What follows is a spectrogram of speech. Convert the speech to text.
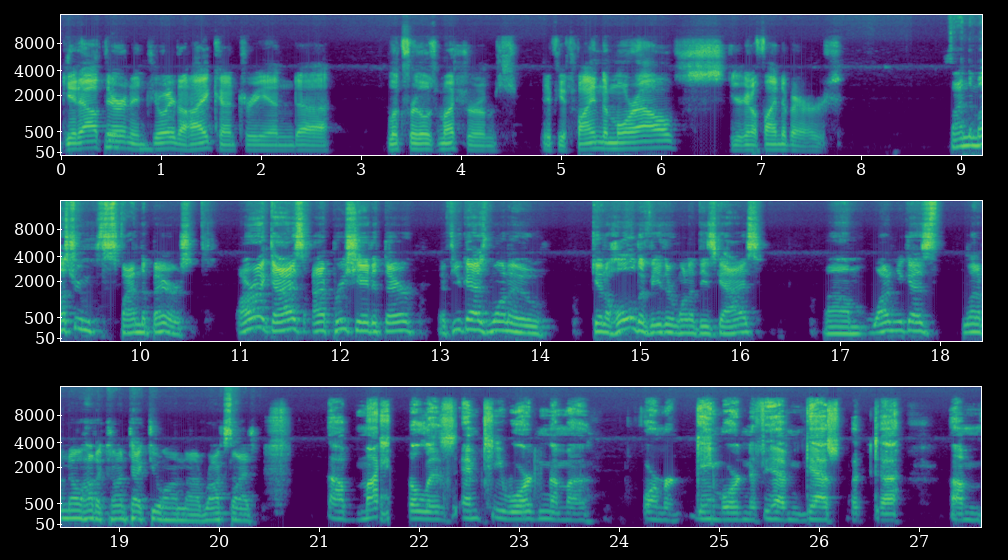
Get out there and enjoy the high country and uh, look for those mushrooms. If you find the morels, you're going to find the bears. Find the mushrooms, find the bears. All right, guys, I appreciate it there. If you guys want to get a hold of either one of these guys, um, why don't you guys let them know how to contact you on uh, Rokslide? Uh, my handle is MT Warden. I'm a former game warden, if you haven't guessed, but uh, I'm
